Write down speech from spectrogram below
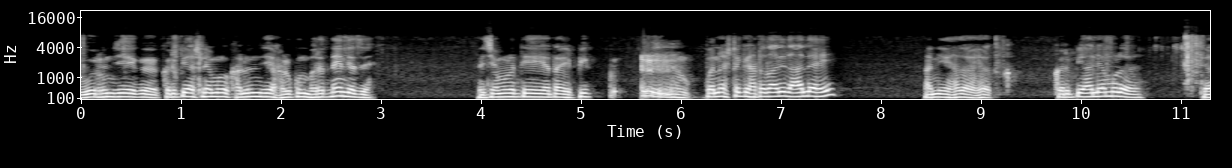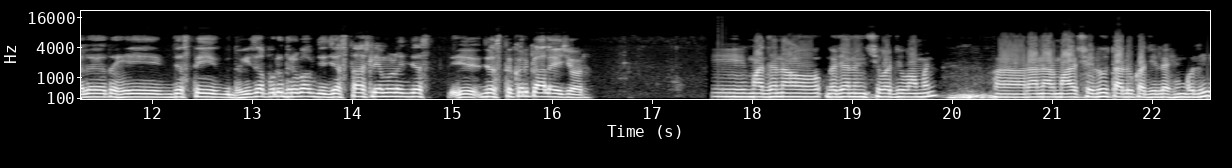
वरून जे करपे असल्यामुळे असल्यामुळं खालून जे हळकून भरत नाही त्याचं. त्याच्यामुळे ते आता हे पीक पन्नास टक्के हातात आले आलं आहे. आणि ह- ह- करपी आल्यामुळं त्याला आता हे जास्त धुईचा प्रादुर्भाव जास्त असल्यामुळं जास्त जास्त करपी आला याच्यावर. मी- माझं नाव गजानन शिवाजी वामन राहणार माळशेलू तालुका जिल्हा हिंगोली.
